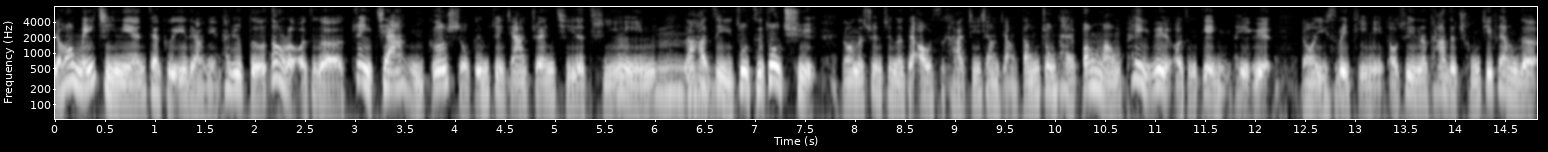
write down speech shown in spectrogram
然后没几年，再隔一两年，他就得到了呃这个最佳女歌手跟最佳专辑的提名。嗯，那他自己作词作曲，然后呢，甚至呢在奥斯卡金像奖当中，他还帮忙配乐啊，这个电影配乐，然后也是被提名哦。所以呢，他的成绩非常的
